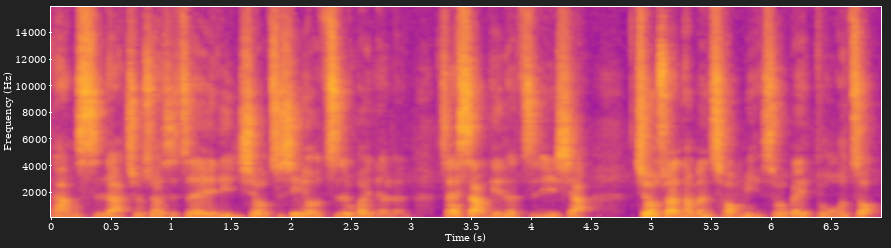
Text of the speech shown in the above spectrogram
当时啊，就算是这些领袖、这些有智慧的人，在上帝的旨意下，就算他们聪明，说被夺走。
